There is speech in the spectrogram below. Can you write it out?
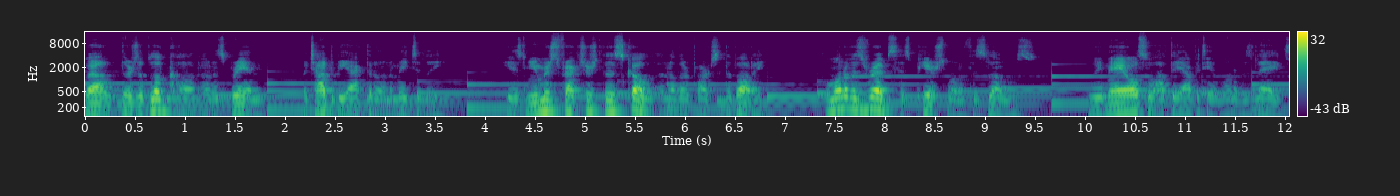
Well, there's a blood clot on his brain, which had to be acted on immediately. He has numerous fractures to the skull and other parts of the body, and one of his ribs has pierced one of his lungs. We may also have to amputate one of his legs,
